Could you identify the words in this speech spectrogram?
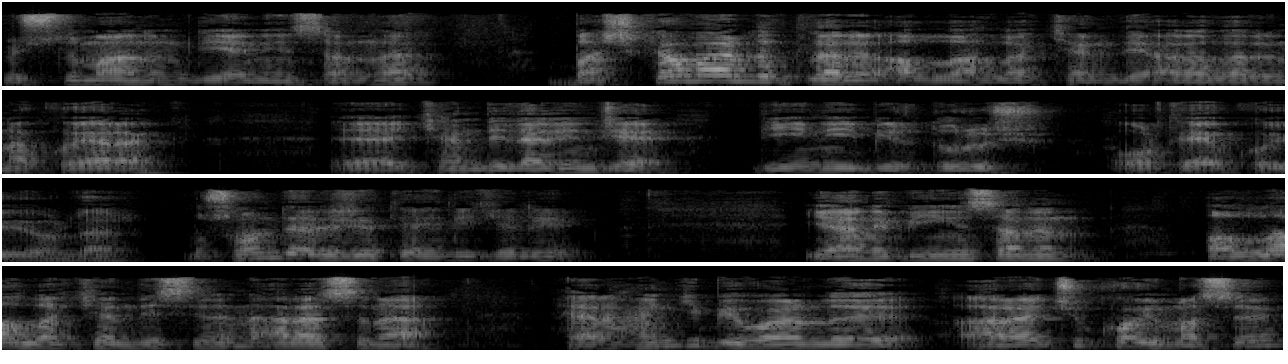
Müslümanım diyen insanlar başka varlıkları Allah'la kendi aralarına koyarak e, kendilerince dini bir duruş ortaya koyuyorlar. Bu son derece tehlikeli. Yani bir insanın Allah'la kendisinin arasına herhangi bir varlığı aracı koyması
